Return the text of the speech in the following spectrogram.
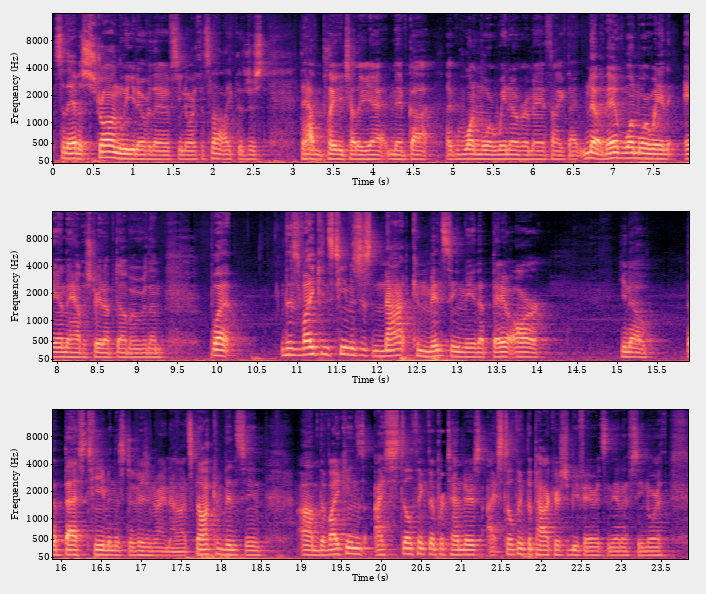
So they have a strong lead over the NFC North. It's not like they're just they haven't played each other yet and they've got like one more win over them, and anything like that. No, they have one more win and they have a straight up dub over them. But this Vikings team is just not convincing me that they are, you know, the best team in this division right now. It's not convincing. Um, the Vikings, I still think they're pretenders. I still think the Packers should be favorites in the NFC North.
